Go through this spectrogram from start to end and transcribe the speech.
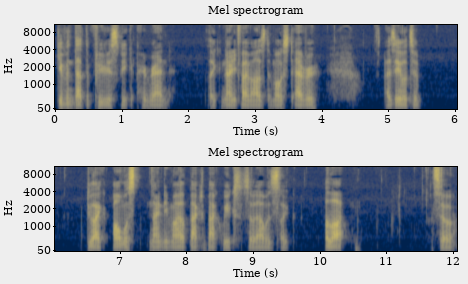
Given that the previous week I ran like 95 miles the most ever, I was able to do like almost 90 mile back to back weeks, so that was like a lot. So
